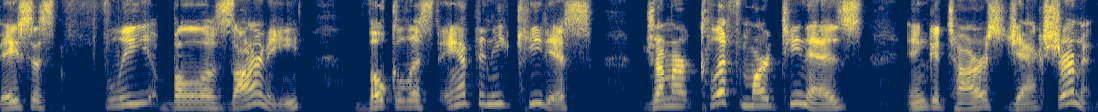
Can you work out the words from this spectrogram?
bassist Flea Balzary, vocalist Anthony Kiedis, drummer Cliff Martinez, and guitarist Jack Sherman.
